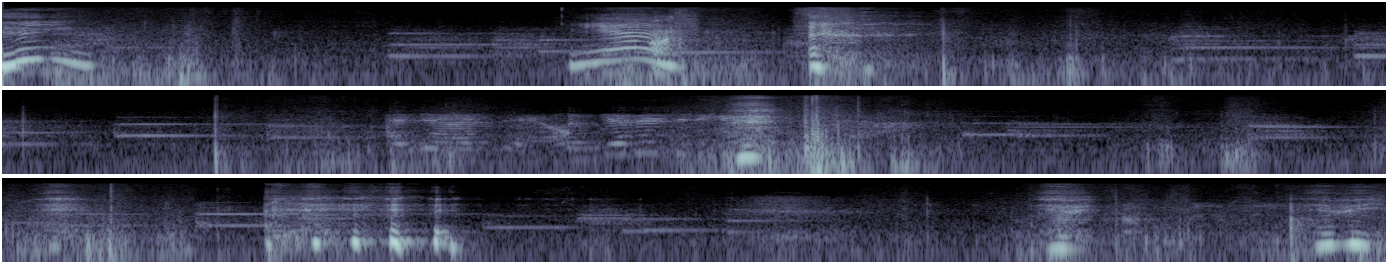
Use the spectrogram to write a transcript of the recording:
에이. 야. 에비.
